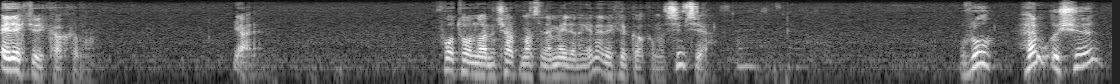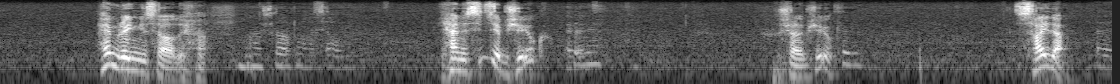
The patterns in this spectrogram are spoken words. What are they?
elektrik akımı. Yani fotonların çarpmasıyla meydana gelen elektrik akımı. Simsiyah. Ruh hem ışığı hem rengi sağlıyor. Maşallah. Yani simsiyah bir şey yok. Evet. Dışarıda bir şey yok. Tabii. Saydam Evet.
